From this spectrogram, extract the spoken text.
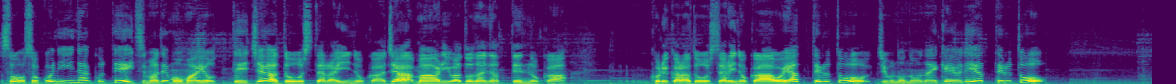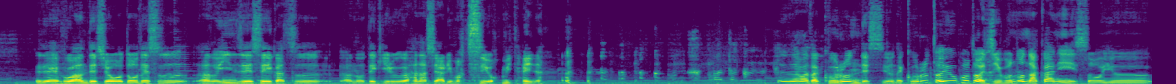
そう、そこにいなくていつまでも迷って、じゃあどうしたらいいのか、じゃあ周りはどないなってんのか、これからどうしたらいいのかをやってると、自分の脳内会話でやってると、で、不安でしょ？どうです？あの、印税生活、あの、できる話ありますよ、みたいな。また来るんですよね。来るということは自分の中にそういう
